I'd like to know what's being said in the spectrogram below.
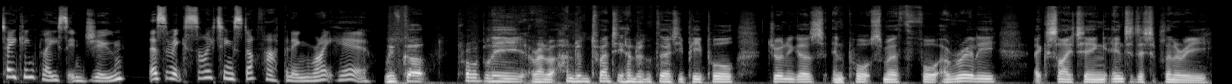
taking place in June. There's some exciting stuff happening right here. We've got probably around about 120, 130 people joining us in Portsmouth for a really exciting interdisciplinary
